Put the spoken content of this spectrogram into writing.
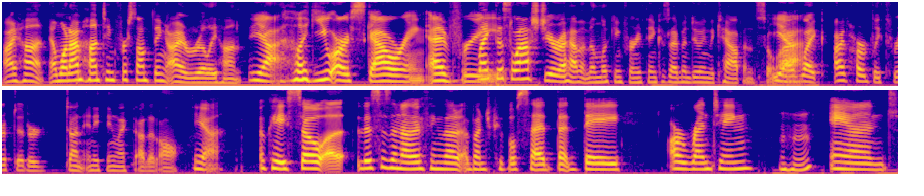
I hunt. And when I'm hunting for something, I really hunt. yeah, like you are scouring every. Like this last year, I haven't been looking for anything because I've been doing the cabin. So Yeah. I've like I've hardly thrifted or done anything like that at all. Yeah. Okay, so uh, this is another thing that a bunch of people said that they are renting Mm-hmm. and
